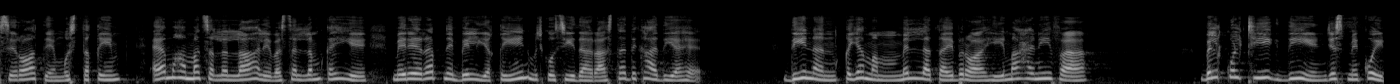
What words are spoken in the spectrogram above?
صراط مستقیم۔ اے محمد صلی اللہ علیہ وسلم، کہیے، میرے رب نے بال یقین مجھ کو سیدھا راستہ دکھا دیا ہے۔ دینن قیم ملت ابراہیم حنیفہ۔ بالکل ٹھیک دین جس میں کوئی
